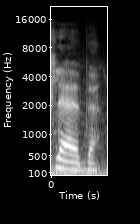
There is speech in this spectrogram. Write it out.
Club.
